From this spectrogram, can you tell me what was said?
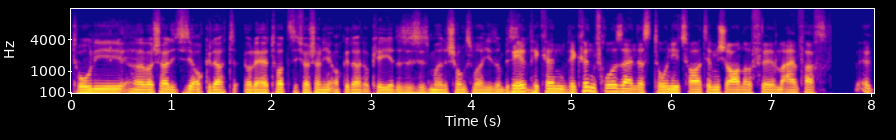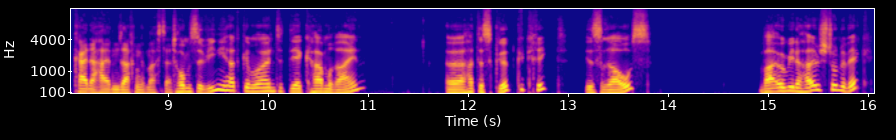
Tony äh, wahrscheinlich sich auch gedacht, oder Herr Todd sich wahrscheinlich auch gedacht, okay, ja, das ist jetzt meine Chance mal hier so ein bisschen. wir, wir, können, wir können froh sein, dass Tony Todd im Genrefilm einfach äh, keine halben Sachen gemacht hat. Tom Savini hat gemeint, der kam rein, äh, hat das Skript gekriegt, ist raus, war irgendwie eine halbe Stunde weg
